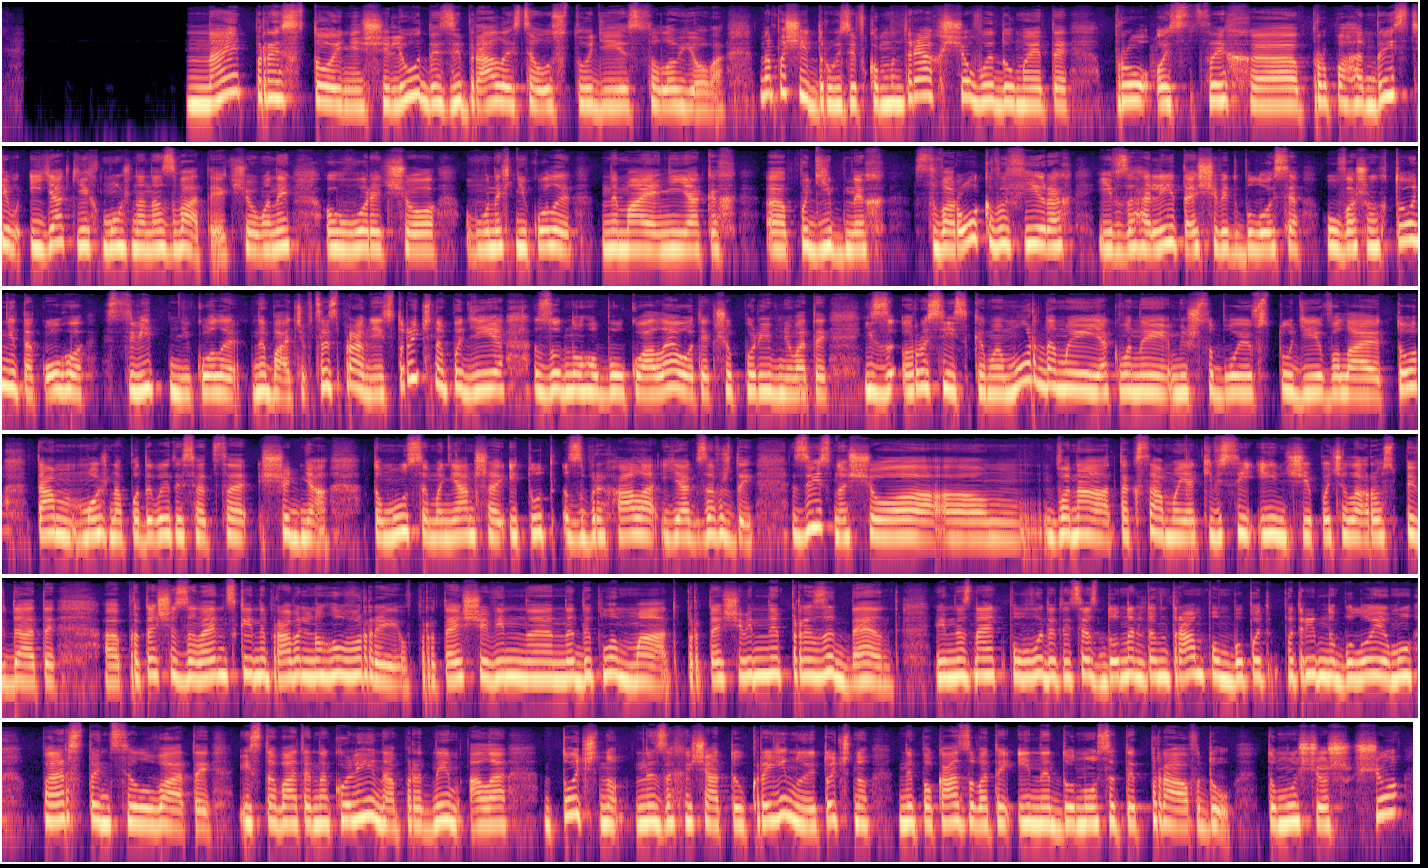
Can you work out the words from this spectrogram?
Найпристойніші люди зібралися у студії Соловйова. Напишіть, друзі, в коментарях, що ви думаєте про ось цих е, пропагандистів і як їх можна назвати, якщо вони говорять, що у них ніколи немає ніяких е, подібних. Сварок в ефірах, і взагалі те, що відбулося у Вашингтоні, такого світ ніколи не бачив. Це справді історична подія з одного боку, але от якщо порівнювати із російськими мордами, як вони між собою в студії волають, то там можна подивитися це щодня. Тому Семенянша і тут збрехала, як завжди. Звісно, що ем, вона так само, як і всі інші, почала розповідати е, про те, що Зеленський неправильно говорив, про те, що він е, не дипломат, про те, що він не президент, він не знає, як поводитися з Дональдом Трампом, бо пот- потрібно було йому перстень цілувати і ставати на коліна перед ним, але точно не захищати Україну і точно не показувати і не доносити правду, тому що ж що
